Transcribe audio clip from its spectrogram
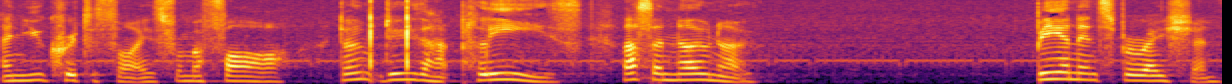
and you criticize from afar. Don't do that, please. That's a no no. Be an inspiration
